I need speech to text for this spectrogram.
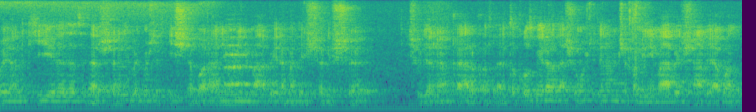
olyan kiélezett verseny, hogy most egy kisebb arányú minimálbéremeléssel is, is ugyanolyan károkat lehet okozni, ráadásul most ugye nem csak a minimálbér sávjában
